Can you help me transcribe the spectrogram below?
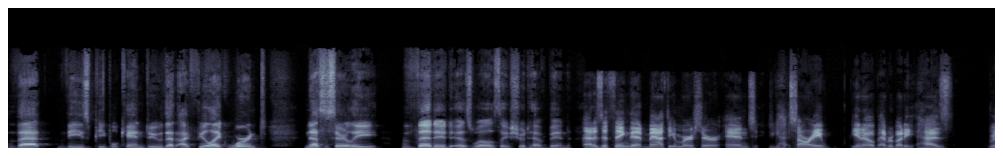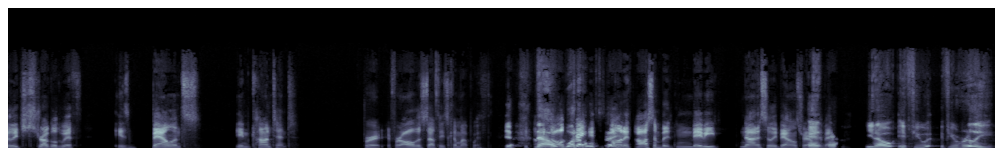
that these people can do that I feel like weren't necessarily vetted as well as they should have been. That is a thing that Matthew Mercer and sorry, you know, everybody has really struggled with is balance in content for for all the stuff he's come up with. Yeah. It's, Now, it's what I great, will it's say- fun, it's awesome, but it's maybe not necessarily balanced right And, and, you know, if you if you really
